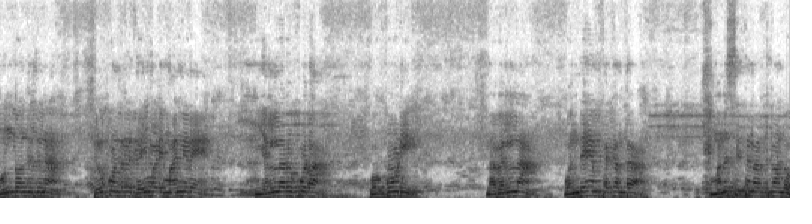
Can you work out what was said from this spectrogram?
ಮುಂದೊಂದು ದಿನ ತಿಳ್ಕೊಂಡ್ರೆ ದಯಮಾಡಿ ಮಾನ್ಯರೇ, ಎಲ್ಲರೂ ಕೂಡ ಒಗ್ಗೂಡಿ ನಾವೆಲ್ಲ ಒಂದೇ ಅಂತಕ್ಕಂಥ ಮನಸ್ಥಿತಿನ ಅರ್ತ್ಕೊಂಡು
